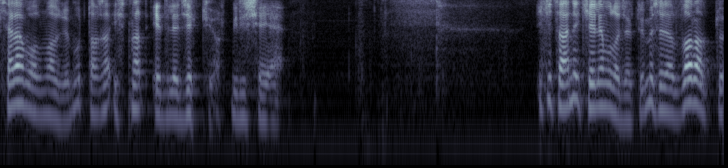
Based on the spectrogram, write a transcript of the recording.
kelam olmaz diyor. Mutlaka isnat edilecek diyor bir şeye. İki tane kelime olacak diyor. Mesela zarabtu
